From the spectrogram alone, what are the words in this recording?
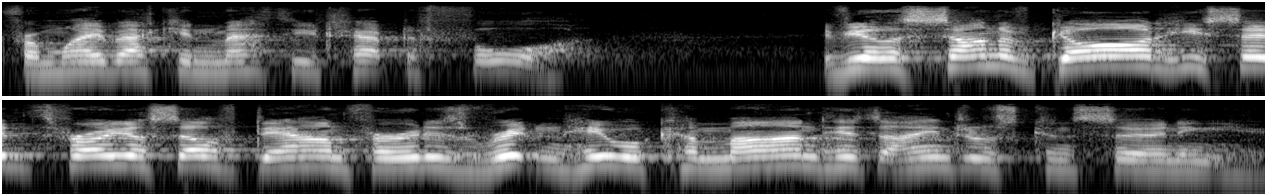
From way back in Matthew chapter 4. If you're the Son of God, he said, throw yourself down, for it is written, He will command His angels concerning you,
